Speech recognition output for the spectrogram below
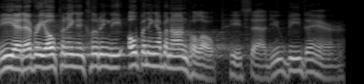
Be at every opening, including the opening of an envelope, he said. You be there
